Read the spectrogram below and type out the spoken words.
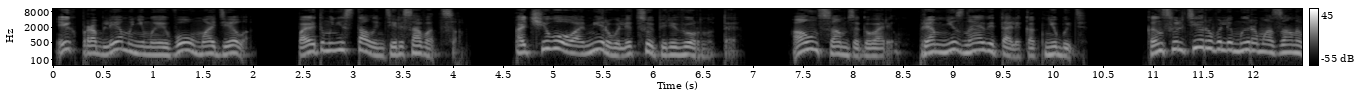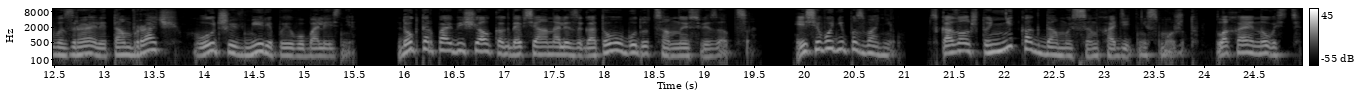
Их проблемы не моего ума дело, поэтому не стал интересоваться. Отчего у Амирова лицо перевернутое? А он сам заговорил. Прям не знаю, Виталий, как не быть. Консультировали мы Рамазана в Израиле. Там врач, лучший в мире по его болезни. Доктор пообещал, когда все анализы готовы, будут со мной связаться. И сегодня позвонил. Сказал, что никогда мой сын ходить не сможет. Плохая новость.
